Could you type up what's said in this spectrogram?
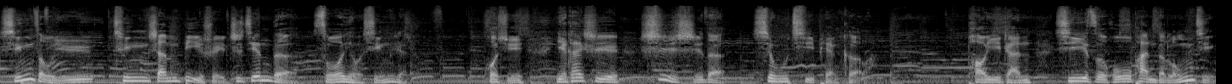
行走于青山碧水之间的所有行人，或许也该是适时的休憩片刻了。泡一盏西子湖畔的龙井，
